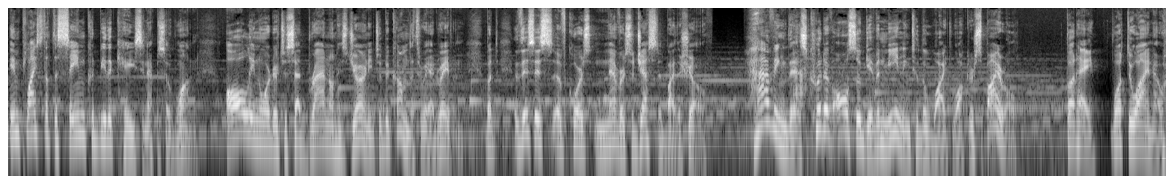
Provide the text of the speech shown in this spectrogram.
implies that the same could be the case in episode 1 all in order to set Bran on his journey to become the Three-Eyed Raven. But this is, of course, never suggested by the show. Having this could have also given meaning to the White Walker spiral. But hey, what do I know?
